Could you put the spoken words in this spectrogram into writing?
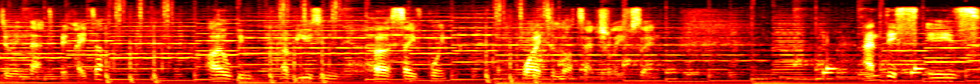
doing that a bit later. I will be abusing her save point quite a lot actually soon. And this is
